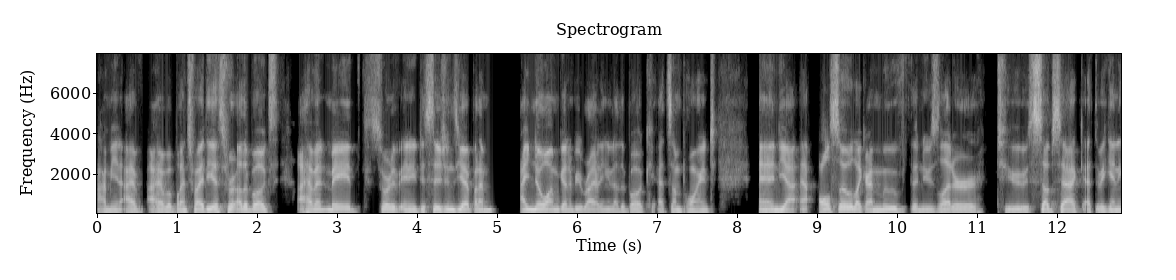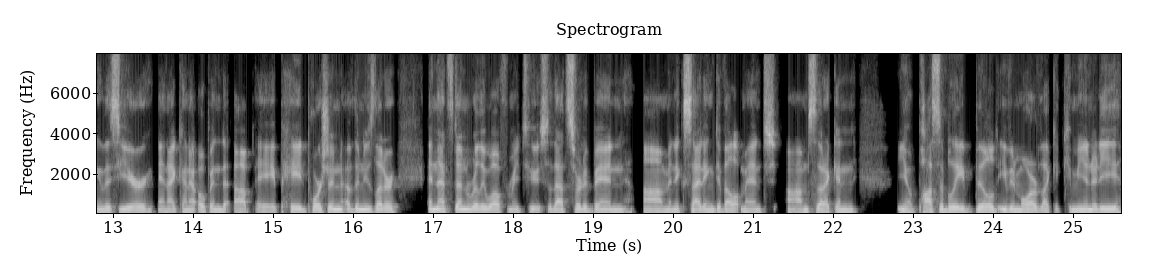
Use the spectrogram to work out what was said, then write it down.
I mean, I've I have a bunch of ideas for other books. I haven't made sort of any decisions yet, but I'm I know I'm going to be writing another book at some point. And yeah, also like I moved the newsletter to Substack at the beginning of this year, and I kind of opened up a paid portion of the newsletter, and that's done really well for me too. So that's sort of been um, an exciting development, um, so that I can, you know, possibly build even more of like a community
